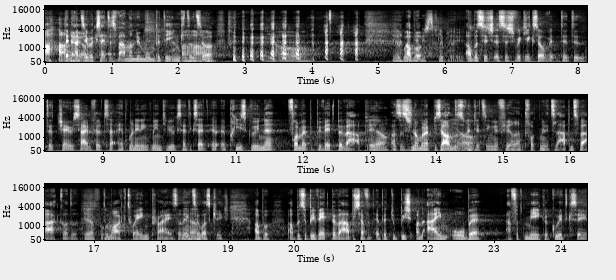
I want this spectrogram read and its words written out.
und dann haben ja. sie aber gesagt, das wollen wir nicht mehr unbedingt und Aha. so. ja. ja gut, Aber- dann ist es ein bisschen blöd. Aber es ist, es ist wirklich so, der, der, der Jerry Seinfeld hat mal in irgendeinem Interview gesagt, er hat gesagt, ein- einen Preis gewinnen, vor allem bei Wettbewerb. Ja. Also es ist nochmal etwas anderes, Ja. wenn du jetzt irgendwie für, fragt man jetzt Lebenswerk oder Ja, den Mark Twain Prize oder irgend sowas kriegst. Aber, aber so bei Wettbewerb ist es einfach, eben, du bist an einem oben einfach mega gut gesehen.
